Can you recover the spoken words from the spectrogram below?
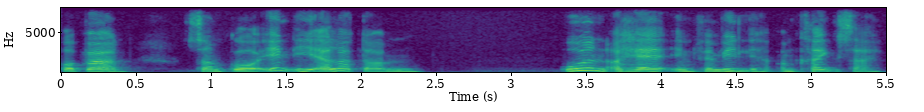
får børn, som går ind i alderdommen uden at have en familie omkring sig.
